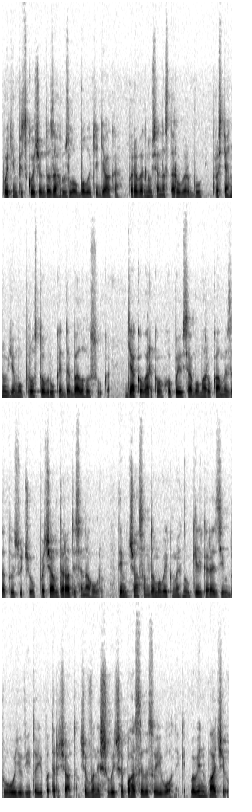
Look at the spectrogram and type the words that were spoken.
Потім підскочив до загрузлого болоті дяка, перевернувся на стару вербу, простягнув йому просто в руки дебелого сука. Дяко Верко вхопився обома руками за той сучок, почав вдиратися нагору. Тим часом домовик мигнув кілька разів другою вітою потерчатам, щоб вони швидше погасили свої вогники, бо він бачив,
